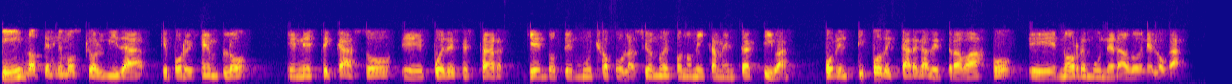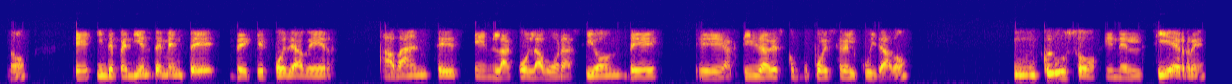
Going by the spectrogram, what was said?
Y no tenemos que olvidar que, por ejemplo, en este caso eh, puedes estar yéndote mucho a población no económicamente activa por el tipo de carga de trabajo eh, no remunerado en el hogar, ¿no? Eh, independientemente de que puede haber avances en la colaboración de eh, actividades como puede ser el cuidado, incluso en el cierre,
